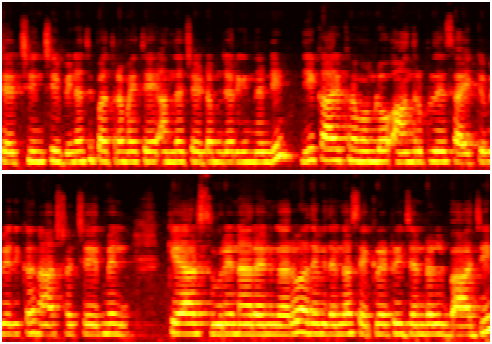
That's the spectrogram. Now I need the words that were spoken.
చర్చించి వినతి పత్రం అయితే అందచేయడం జరిగిందండి. ఈ కార్యక్రమంలో ఆంధ్రప్రదేశ్ ఐక్యవేదిక రాష్ట్ర చైర్మన్ కేఆర్ సూర్యనారాయణ గారు అదేవిధంగా సెక్రటరీ జనరల్ బాజీ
